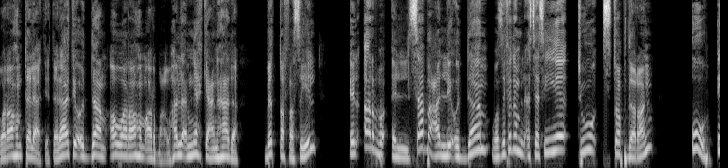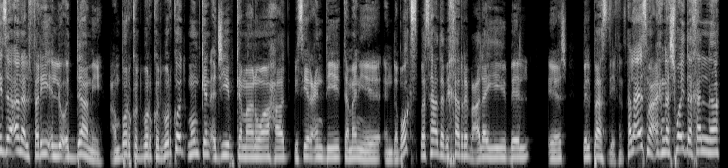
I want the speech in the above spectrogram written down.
وراهم ثلاثة ثلاثة قدام أو وراهم أربعة وهلأ بنحكي عن هذا بالتفاصيل الاربع السبعة اللي قدام وظيفتهم الأساسية to stop the run واذا أنا الفريق اللي قدامي عم بركض بركض بركض ممكن أجيب كمان واحد بصير عندي ثمانيه in the box بس هذا بخرب علي بال إيش؟ بال pass defense هلأ اسمع إحنا شوي دخلنا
